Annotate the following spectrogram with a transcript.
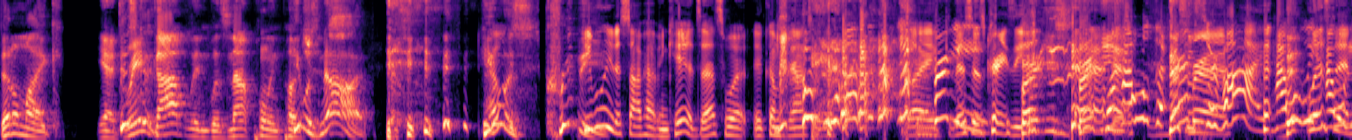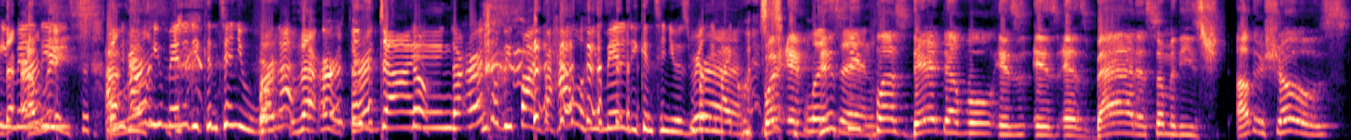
that I'm like, Yeah, This Green kid- Goblin was not pulling punches. he was not. He was creepy. people need to stop having kids. That's what it comes down to. like this is crazy. Fergie's- Fergie- Well, how will the This Earth is- survive? How will, we, how will humanity? at least- I at mean, how will humanity continue? Well, not the Earth is dying. No, the Earth will be fine, but how will humanity continue? Is really my question. But if Listen. Disney Plus Daredevil is is as bad as some of these sh- other shows,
